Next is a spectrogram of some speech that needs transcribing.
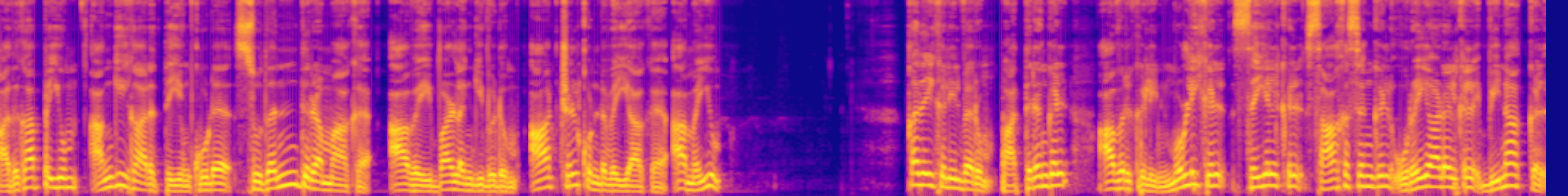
பாதுகாப்பையும் அங்கீகாரத்தையும் கூட சுதந்திரமாக அவை வழங்கிவிடும் ஆற்றல் கொண்டவையாக அமையும். கதைகளில் வரும் பாத்திரங்கள் அவர்களின் மொழிகள் செயல்கள் சாகசங்கள் உரையாடல்கள் வினாக்கள்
